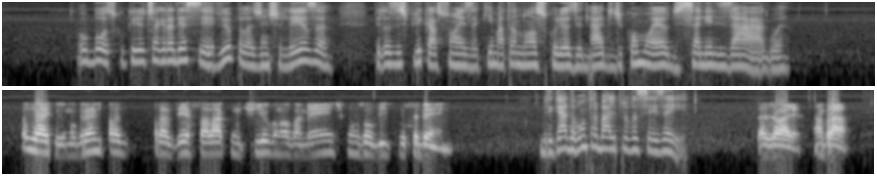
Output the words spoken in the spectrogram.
Ô Bosco, queria te agradecer, viu, pela gentileza, pelas explicações aqui, matando nossa curiosidade de como é o de salinizar a água. Pois é, querido, um grande prazer falar contigo novamente, com os ouvintes do CBN. Obrigada, bom trabalho para vocês aí. Tá joia. Um abraço.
